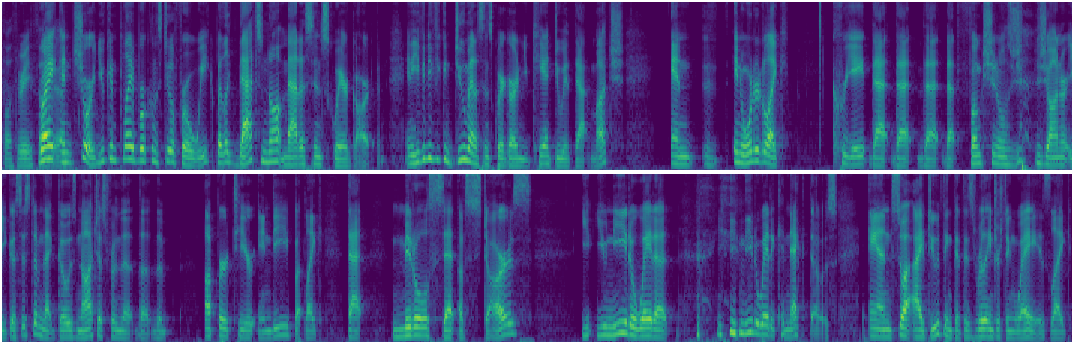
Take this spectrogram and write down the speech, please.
four, three, five, right? yeah. And sure, you can play Brooklyn Steel for a week, but like that's not Madison Square Garden. And even if you can do Madison Square Garden, you can't do it that much. And in order to like create that that that that functional genre ecosystem that goes not just from the the, the upper tier indie, but like that middle set of stars, you, you need a way to you need a way to connect those. And so I do think that this really interesting way is like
